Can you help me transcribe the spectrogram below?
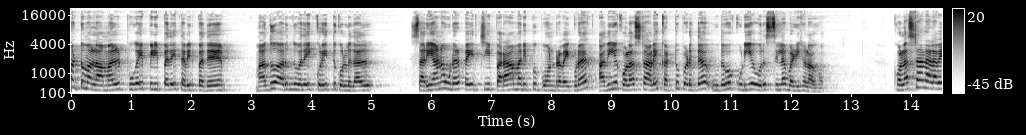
மட்டுமல்லாமல் புகைப்பிடிப்பதை தவிர்ப்பது மது அருந்துவதை குறைத்து கொள்ளுதல் சரியான உடற்பயிற்சி பராமரிப்பு போன்றவை கூட அதிக கொலஸ்ட்ராலை கட்டுப்படுத்த உதவக்கூடிய ஒரு சில வழிகளாகும். கொலஸ்ட்ரால் அளவை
